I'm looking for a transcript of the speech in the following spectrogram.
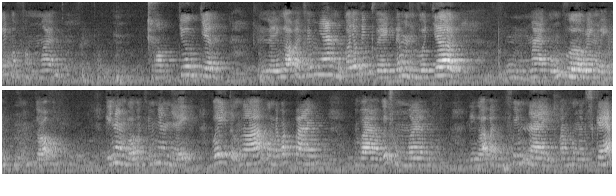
viết một phần mềm một chương trình luyện gõ bàn phím nhanh, có dấu tiếng việt để mình vừa chơi, mà cũng vừa rèn luyện gõ kỹ năng gõ bàn phím nhanh nhỉ với ý tưởng đó, con đã bắt tay và viết phần mềm thì gõ bàn phím này, bằng phần mềm scan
